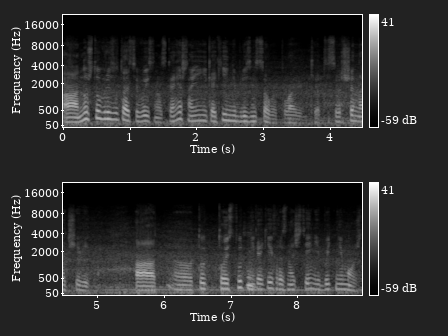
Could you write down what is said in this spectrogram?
А, ну что в результате выяснилось? Конечно, они никакие не близнецовые половинки, это совершенно очевидно. А, а, тут, то есть тут никаких разночтений быть не может.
